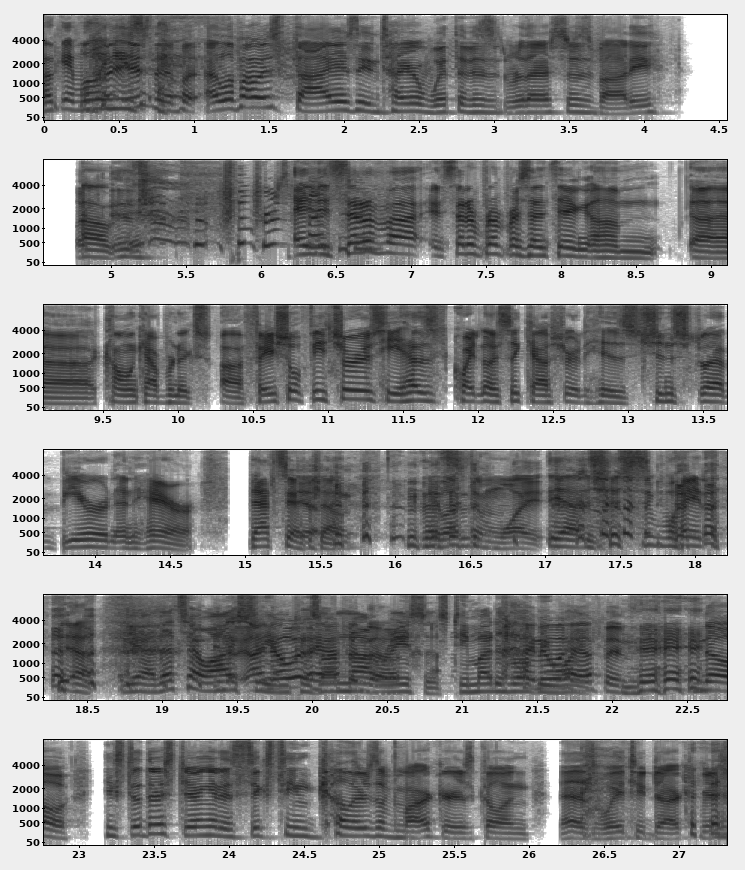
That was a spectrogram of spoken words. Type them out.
Okay, well, what he's- is that? But I love how his thigh is the entire width of his the rest of his body. Like, Um, his- the first and instead of uh, instead of representing um, uh, Colin Kaepernick's uh, facial features, he has quite nicely captured his chin strap, beard, and hair. That's it, Yeah. though. He left him white. Yeah, just white. Yeah. Yeah, that's how I I see him know what because I'm not though. racist. He might as well I be know what white. happened. no, he stood there staring at his 16 colors of markers, going, "That is way too dark for me to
